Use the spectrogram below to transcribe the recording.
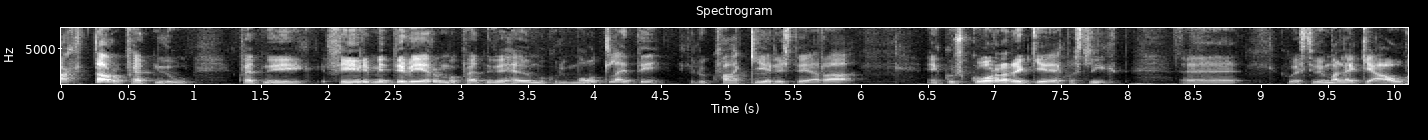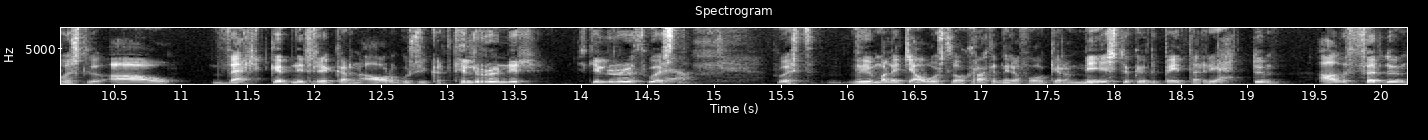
aktar og hvernig þú hvernig fyrirmyndir við erum og hvernig við hefum okkur í mótlæti skilur hvað gerist þegar að einhver skorar ekki eða eitthvað slíkt. Uh, þú veist við erum að leggja áherslu á verkefni frekar en árangursvíkar tilraunir skilur þú veist. Já. þú veist, við höfum að leggja áherslu á krakkarnir að fá að gera mistök við beita réttum aðferðum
